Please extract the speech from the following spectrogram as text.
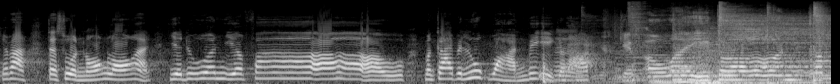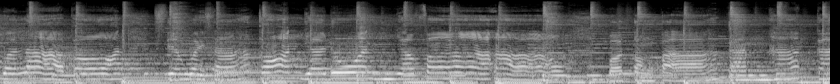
ใช่ป่ะแต่ส่วนน้องร้องอะอย่าดวนอย่าเฝ้าวมันกลายเป็นลูกหวานไปอีกอะครับ เก็บเอาไว้ก่อนคำว่าลาก่อน เสียงไว้สาก่อนอย่าด่วนอย่าฟ้าวบ่ต้องปากันฮักกัน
